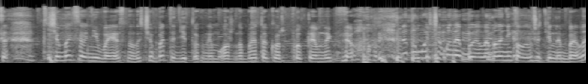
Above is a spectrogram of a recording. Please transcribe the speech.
Сподобалося? Що ми сьогодні вияснили, що бити діток не можна, бо я також противник цього. Не тому, що мене били, мене ніколи в житті не били.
